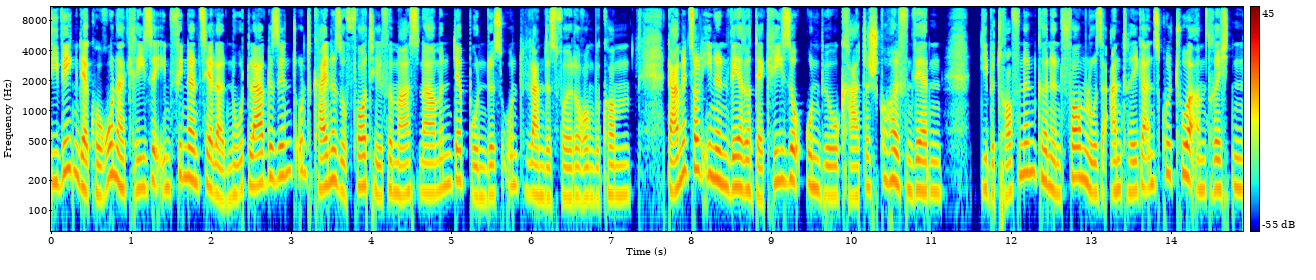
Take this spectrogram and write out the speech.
die wegen der Corona-Krise in finanzieller Notlage sind und keine Soforthilfemaßnahmen der Bundes- und Landesförderung bekommen. Damit soll ihnen während der Krise unbürokratisch geholfen werden. Die Betroffenen können formlose Anträge ans Kulturamt richten.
